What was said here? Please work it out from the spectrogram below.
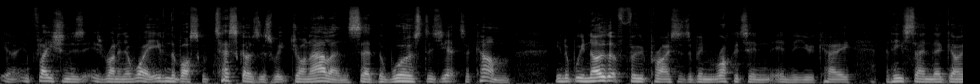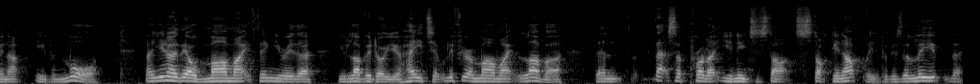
you know, inflation is, is running away. Even the boss of Tesco's this week, John Allan, said the worst is yet to come. You know, we know that food prices have been rocketing in the UK, and he's saying they're going up even more. Now, you know the old Marmite thing. You either you love it or you hate it. Well, if you're a Marmite lover, then that's a product you need to start stocking up with because the the,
